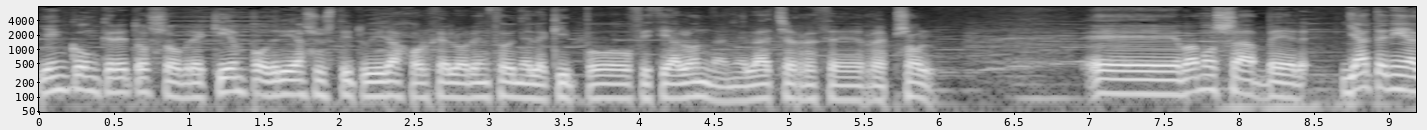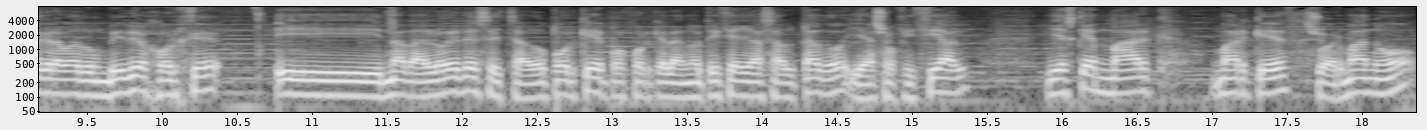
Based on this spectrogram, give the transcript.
y en concreto sobre quién podría sustituir a Jorge Lorenzo en el equipo oficial Honda, en el HRC Repsol. Eh, vamos a ver, ya tenía grabado un vídeo Jorge y nada, lo he desechado. ¿Por qué? Pues porque la noticia ya ha saltado, ya es oficial, y es que Marc Márquez, su hermano,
